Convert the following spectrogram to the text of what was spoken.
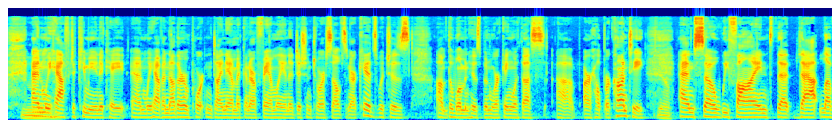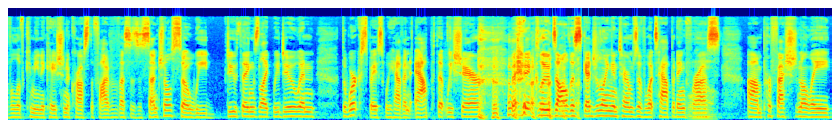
and we have to communicate. And we have another important dynamic in our family, in addition to ourselves and our kids, which is um, the woman who's been working with us, uh, our helper Conti. Yeah. And so we find that that level of communication across the five of us is essential. So we do things like we do in the workspace. We have an app that we share that includes all the scheduling in terms of what's happening for us um, professionally,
